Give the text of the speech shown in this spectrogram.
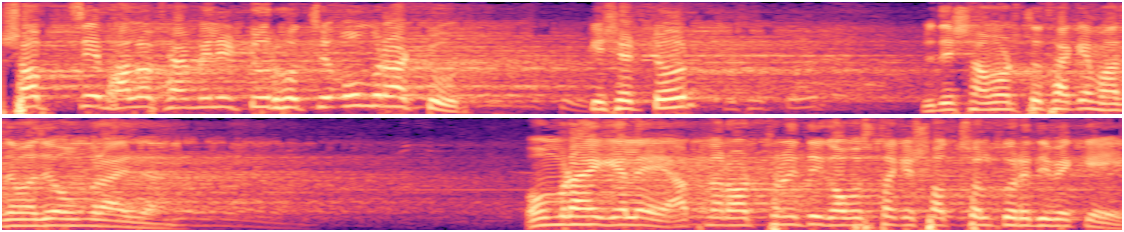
সবচেয়ে ভালো ফ্যামিলি ট্যুর হচ্ছে উমরা ট্যুর কিসের ট্যুর যদি সামর্থ্য থাকে, মাঝে মাঝে উমরায় যান। ওমরায় গেলে আপনার অর্থনৈতিক অবস্থাকে সচ্ছল করে দিবে কে?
